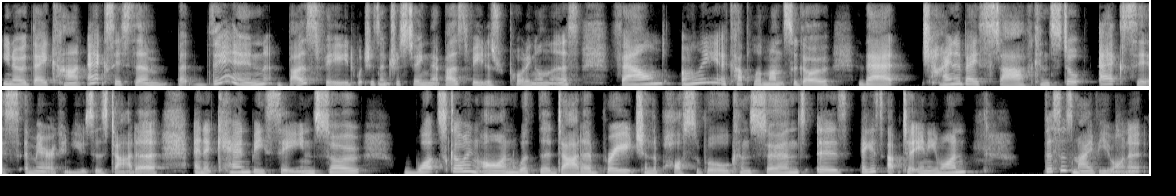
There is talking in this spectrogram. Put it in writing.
you know, they can't access them. But then BuzzFeed, which is interesting that BuzzFeed is reporting on this, found only a couple of months ago that China based staff can still access American users' data and it can be seen. So, what's going on with the data breach and the possible concerns is, I guess, up to anyone. This is my view on it.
